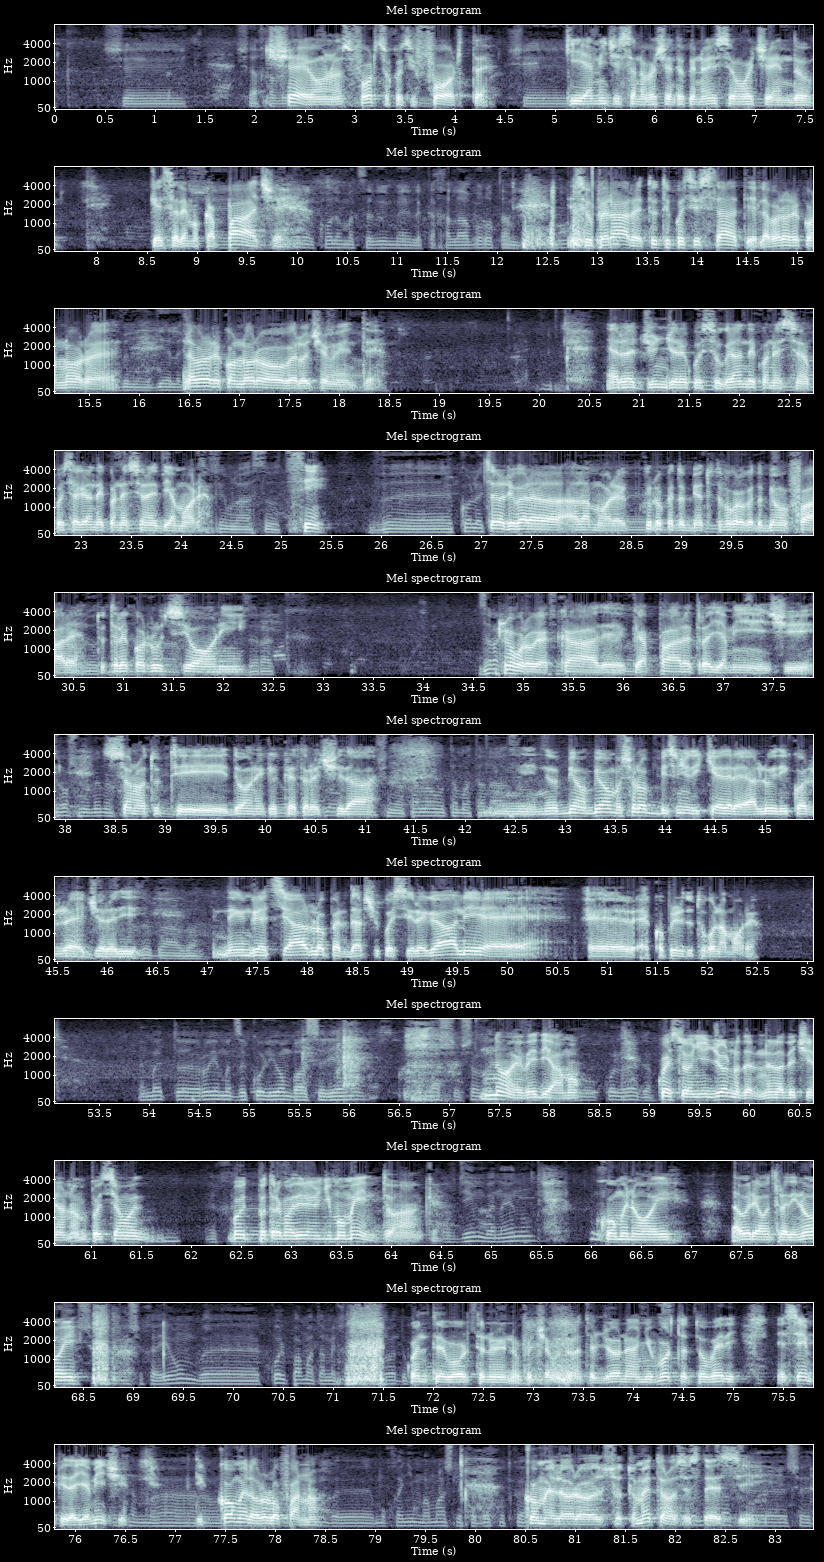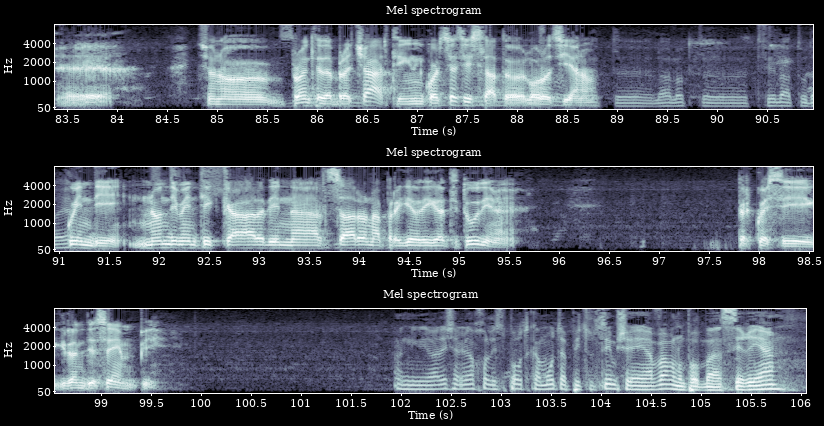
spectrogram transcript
c'è uno sforzo così forte. Che gli amici stanno facendo, che noi stiamo facendo, che saremo capaci di superare tutti questi stati e lavorare con loro e, lavorare con loro velocemente. E raggiungere grande questa grande connessione di amore. Sì, solo arrivare all'amore, quello che dobbiamo, tutto quello che dobbiamo fare, tutte le corruzioni, Proprio quello che accade, che appare tra gli amici, sono tutti doni che il Creatore ci dà. Abbiamo, abbiamo solo bisogno di chiedere a Lui di correggere, di, di ringraziarlo per darci questi regali e, e- e coprire tutto con l'amore. Noi vediamo. Questo ogni giorno nella decina, non possiamo, potremmo dire in ogni momento anche, come noi lavoriamo tra di noi, quante volte noi lo facciamo durante il giorno e ogni volta tu vedi esempi dagli amici di come loro lo fanno, come loro sottomettono se stessi, eh, sono pronti ad abbracciarti in qualsiasi stato loro siano. Quindi non dimenticare di innalzare una preghiera di gratitudine per questi grandi esempi. אני נראה לי שאני לא יכול לספור את כמות הפיצוצים שעברנו פה בעשירייה וכמה פעמים אה,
